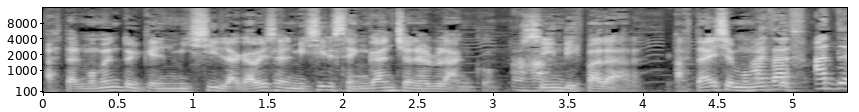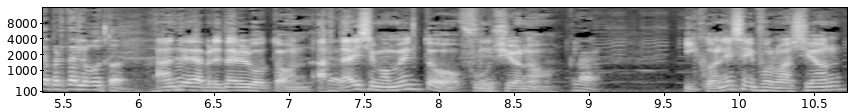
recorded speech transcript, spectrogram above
hasta el momento en que el misil, la cabeza del misil se engancha en el blanco, Ajá. sin disparar. Hasta ese momento, Hasta- antes de apretar el botón. antes de apretar el botón, hasta Claro. ese momento funcionó. Claro. Y con esa información,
